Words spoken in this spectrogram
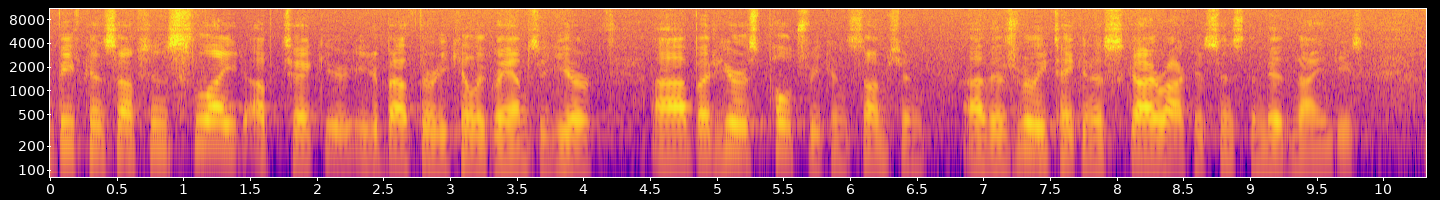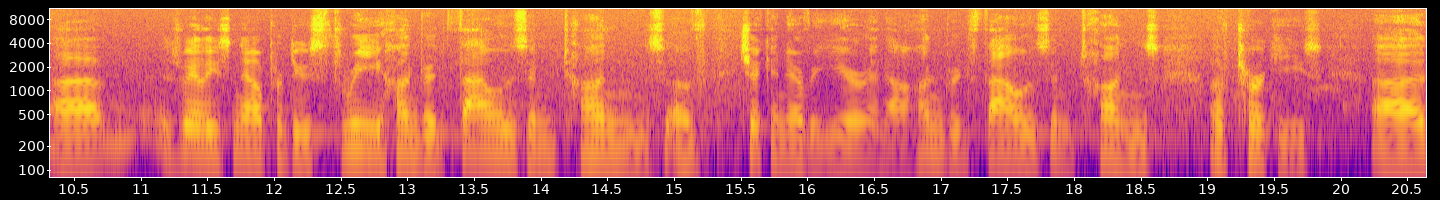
beef consumption, slight uptick. You eat about 30 kilograms a year. but here's poultry consumption uh, that's really taken a skyrocket since the mid-90s. Uh, Israelis now produce 300,000 tons of chicken every year and 100,000 tons of turkeys. Uh,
